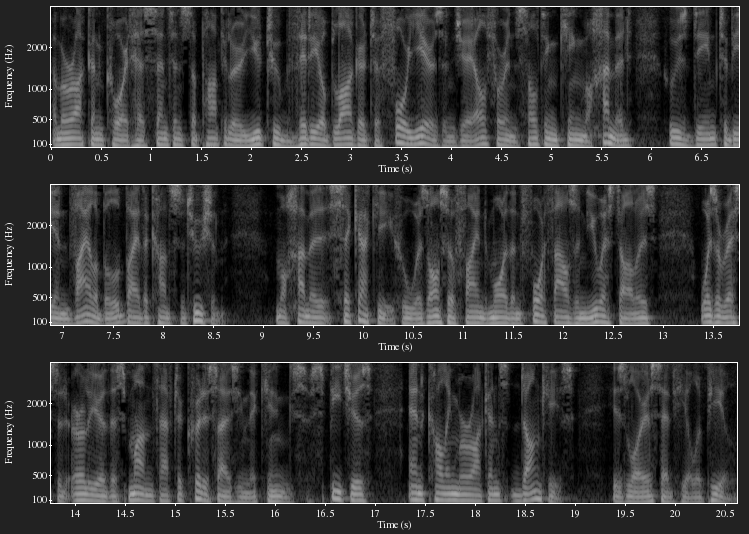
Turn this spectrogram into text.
A Moroccan court has sentenced a popular YouTube video blogger to four years in jail for insulting King Mohammed, who is deemed to be inviolable by the Constitution. Mohammed Sekaki, who was also fined more than 4,000 US dollars, was arrested earlier this month after criticizing the king's speeches and calling Moroccans donkeys. His lawyer said he'll appeal.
